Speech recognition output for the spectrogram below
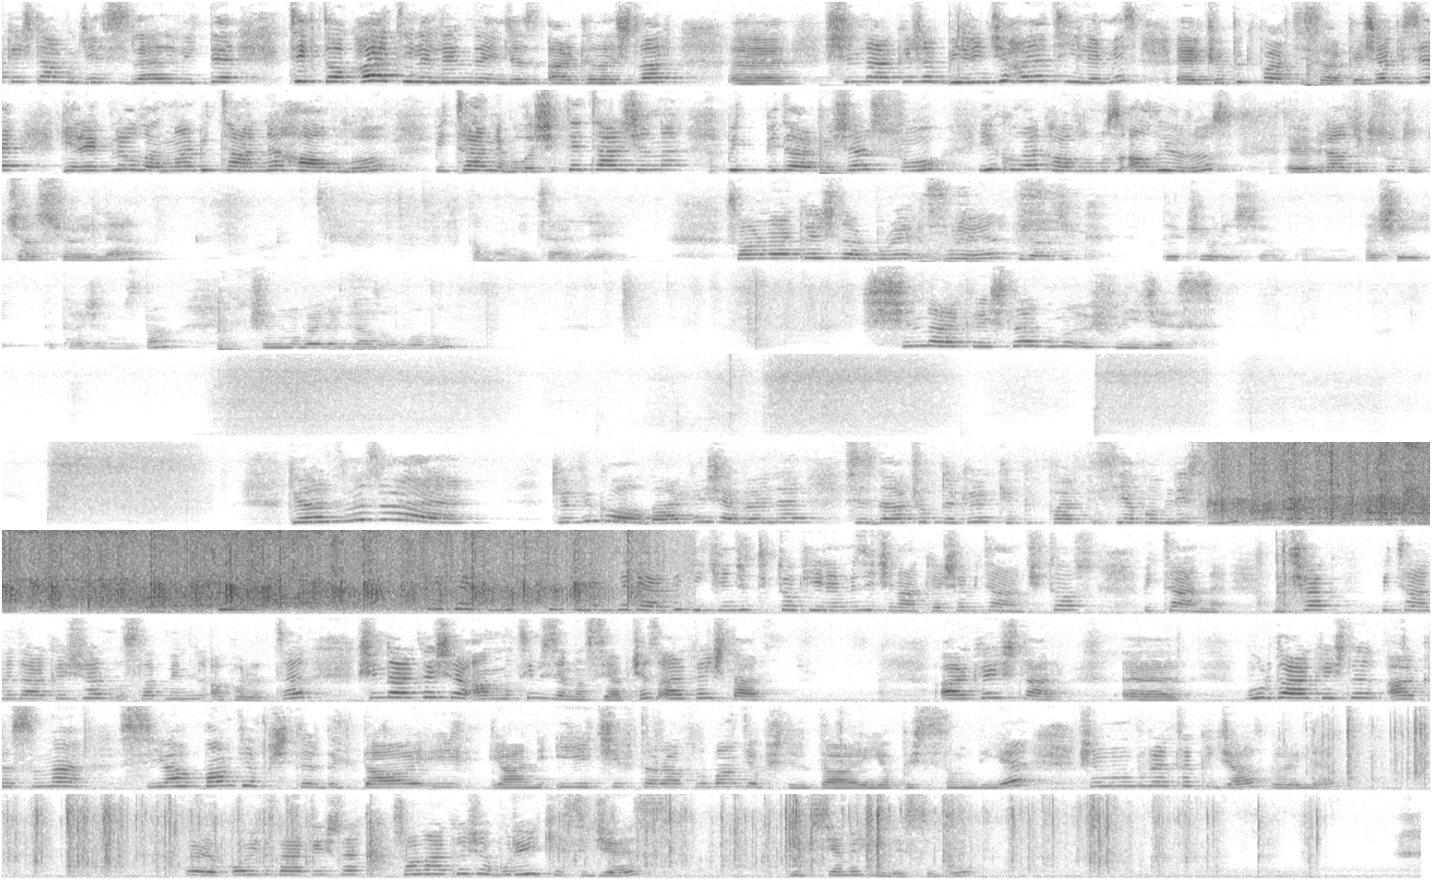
arkadaşlar bugün sizlerle birlikte TikTok hayat hilelerini deneyeceğiz arkadaşlar. Ee, şimdi arkadaşlar birinci hayat hilemiz e, köpük partisi arkadaşlar. Bize gerekli olanlar bir tane havlu, bir tane bulaşık deterjanı, bir, bir de arkadaşlar su. İlk olarak havlumuzu alıyoruz. Ee, birazcık su tutacağız şöyle. Tamam yeterli. Sonra arkadaşlar buraya, buraya birazcık döküyoruz şampuan, ay şey deterjanımızdan. Şimdi bunu böyle biraz ovalım. Şimdi arkadaşlar bunu üfleyeceğiz. Gördünüz mü? Köpük oldu arkadaşlar. Böyle siz daha çok dökerek köpük partisi yapabilirsiniz. O zaman hilemize geldik. İkinci TikTok hilemiz için arkadaşlar bir tane çitos, bir tane bıçak, bir tane de arkadaşlar ıslak mendil aparatı. Şimdi arkadaşlar anlatayım size nasıl yapacağız. Arkadaşlar Arkadaşlar e, burada arkadaşlar arkasına siyah bant yapıştırdık daha iyi yani iyi çift taraflı bant yapıştırdık daha iyi yapışsın diye. Şimdi bunu buraya takacağız böyle. Böyle koyduk arkadaşlar. Sonra arkadaşlar burayı keseceğiz. Cips yeme hilesi bu.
